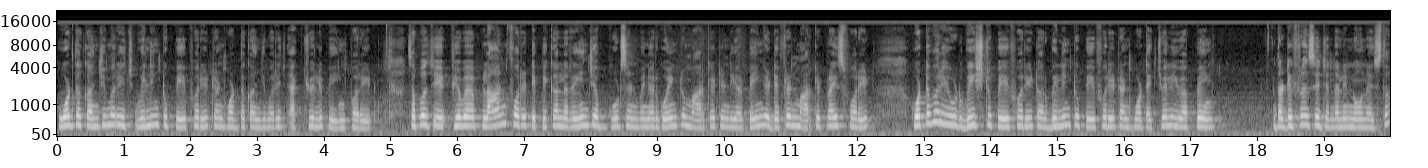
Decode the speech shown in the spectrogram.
what the consumer is willing to pay for it and what the consumer is actually paying for it. Suppose if you have a plan for a typical range of goods and when you are going to market and you are paying a different market price for it, whatever you would wish to pay for it or willing to pay for it and what actually you are paying, the difference is generally known as the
